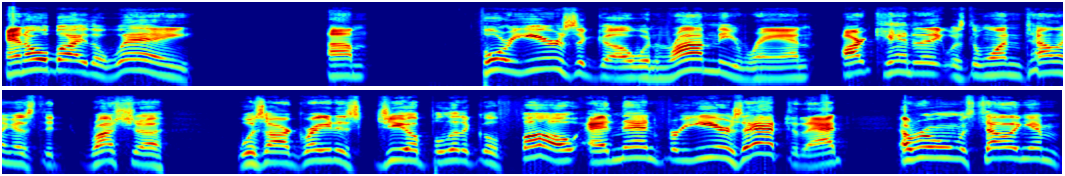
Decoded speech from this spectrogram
And oh, by the way, um, four years ago when Romney ran, our candidate was the one telling us that Russia was our greatest geopolitical foe. And then for years after that, everyone was telling him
